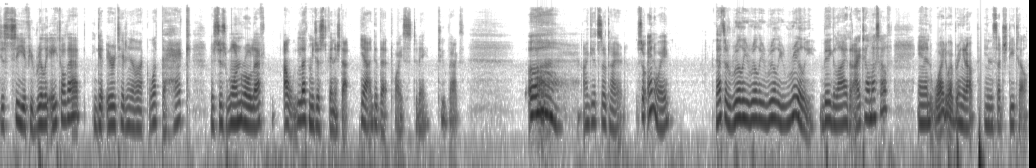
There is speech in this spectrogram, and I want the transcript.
just see if you really ate all that, you get irritated and you're like, what the heck? There's just one row left. Oh, let me just finish that. Yeah, I did that twice today, two packs. Ugh, I get so tired. So, anyway, that's a really, really, really, really big lie that I tell myself. And why do I bring it up in such detail?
